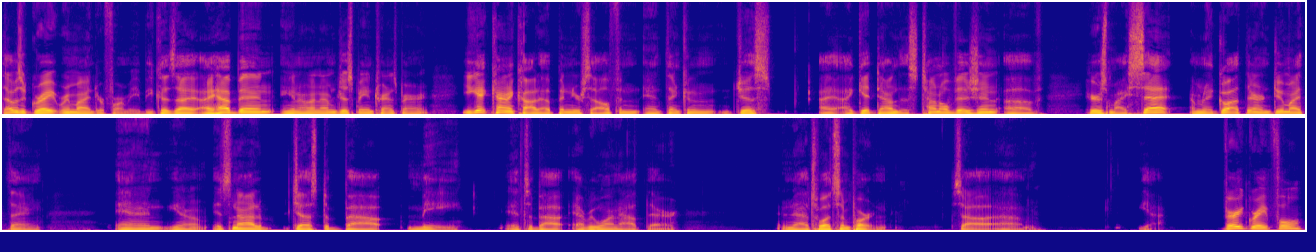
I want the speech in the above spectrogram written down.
That was a great reminder for me because I, I have been, you know, and I'm just being transparent. You get kind of caught up in yourself and, and thinking just, I, I get down this tunnel vision of here's my set. I'm going to go out there and do my thing. And, you know, it's not just about me, it's about everyone out there. And that's what's important. So, um, yeah, very grateful.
